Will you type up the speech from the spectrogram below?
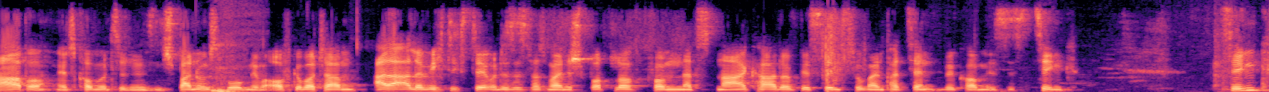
Aber jetzt kommen wir zu diesem Spannungsbogen, den wir aufgebaut haben. Aller, allerwichtigste, und das ist, was meine Sportler vom Nationalkader bis hin zu meinen Patienten bekommen, ist das Zink. Zink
